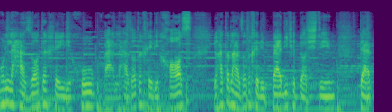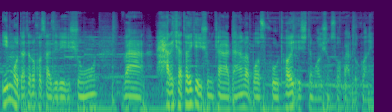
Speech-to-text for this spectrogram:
اون لحظات خیلی خوب و لحظات خیلی خاص یا حتی لحظات خیلی بدی که داشتیم در این مدت نخست وزیری ایشون و حرکت هایی که ایشون کردن و بازخوردهای اجتماعیشون صحبت بکنیم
